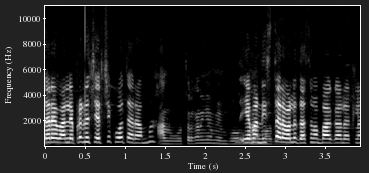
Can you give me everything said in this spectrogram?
సరే వాళ్ళు ఎప్పుడైనా చర్చికి పోతారా అమ్మా. ఏమన్నా ఇస్తారా వాళ్ళు దశమ భాగాలు అట్లా.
